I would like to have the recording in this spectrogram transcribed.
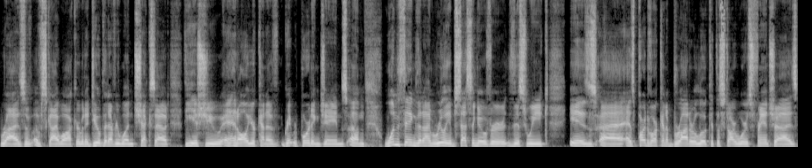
Rise of, of, Skywalker. But I do hope that everyone checks out the issue and all your kind of great reporting, James. Um, one thing that I'm really obsessing over this week is, uh, as part of our kind of broader look at the Star Wars franchise,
